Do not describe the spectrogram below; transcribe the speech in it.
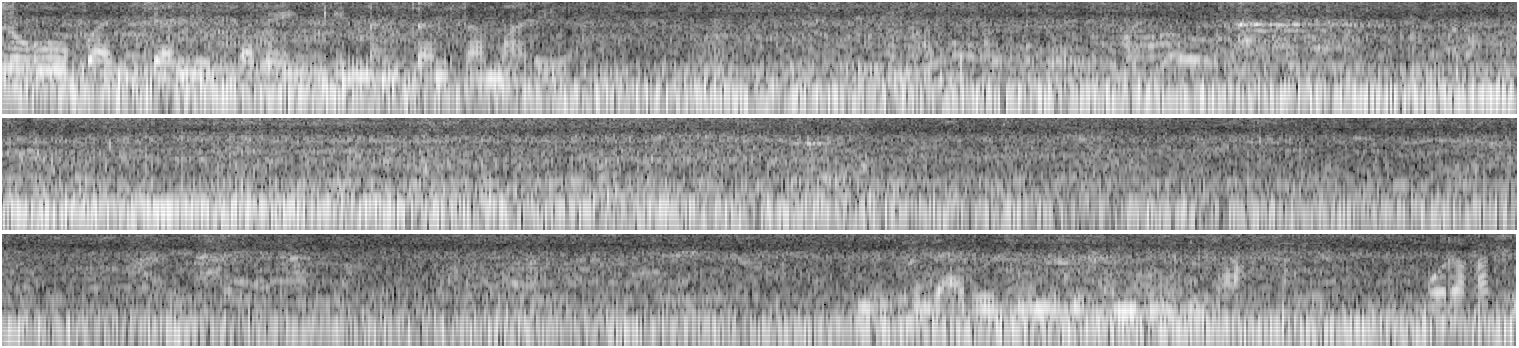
looban dyan yung parengke ng Santa Maria. Yung si daddy bumili naman ng baka. Mura kasi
